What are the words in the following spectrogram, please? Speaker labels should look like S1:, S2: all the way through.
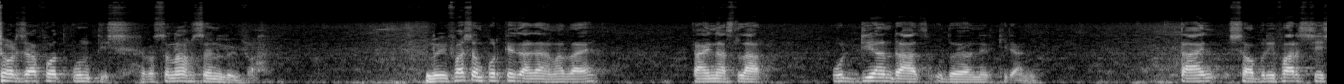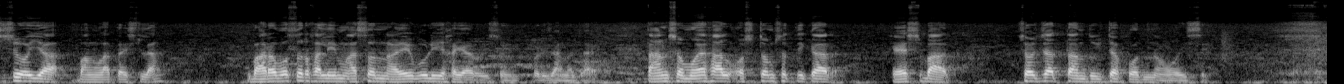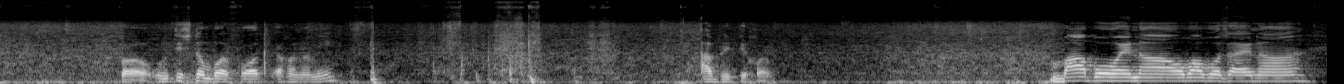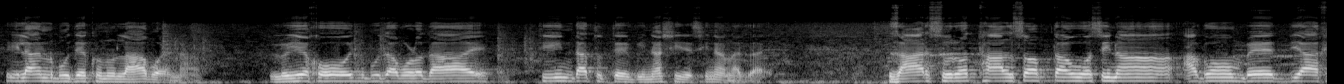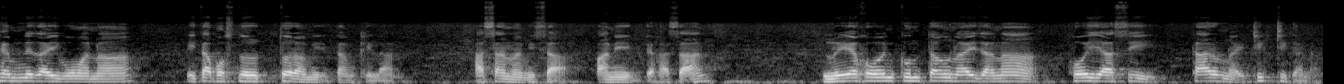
S1: চর্যাপদ উনত্রিশ রচনা হোসেন লুইফা। লুইফা সম্পর্কে জানা যায় তাই নাসলা উড্ডিয়ান রাজ উদয়নের কিরানি তাই সবরিফার শিষ্য হইয়া বাংলা তাইসলা বারো বছর খালি মাছর নাড়ে বলি খাইয়া রইছেন করে জানা যায়। তান সময়কাল অষ্টম শতিকার হেসবাগ চর্যার তান দুইটা পদ নেওয়া হয়েছে উনত্রিশ নম্বর পদ এখন আমি আবৃত্তি করব। বাব হয় না অভাব যায় না, ইলান বুধে কোনো লাভ হয় না। লইয়ে কইন বুঝা বড় দায়, তিন দাতুতে বিনা শিরে চিনা না যায়। যার সুরত থাল সপ্তাহ অচিনা আগম বেদ দিয়া খেমনে যাইব মানা। এটা প্রশ্নের উত্তর আমি দিতাম খিলান। হাসান আমিসা পানির দেখা চান হন, কোনটাও নাই জানা, হই আছি তারও নাই, ঠিক ঠিকানা।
